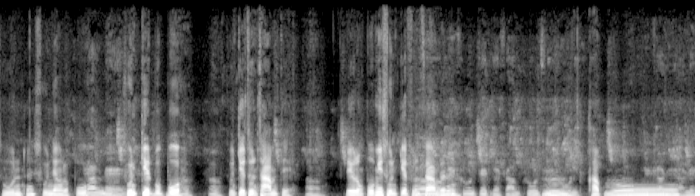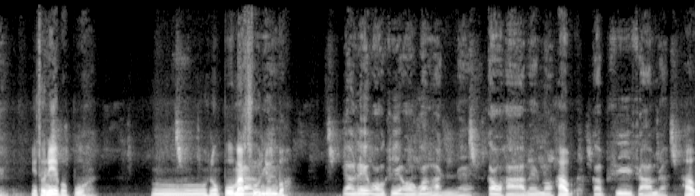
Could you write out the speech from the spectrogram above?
ศูนย์เอ้ยศูนย์ยังหรอปูยังเนี่ยศูนย์เจ็ดบ่ปูเออเออศูนย์เจ็ดศูนย์สามเต้เออเรียกหลวงปูมีศูนย์เจ็ดศูนย์สามด้วยนี่ศูนย์เจ็ดกับสามศูนย์อืสี่มศูนย์ครับโอ้มีเท่านี้เลยนี่เท่านี้บ่ปูโอ้หลวงปูมักศูนย์อยุ่นบ่อย่างเลขออกที่ออกว่างหันเนี่ยเก้าหาแม่นบ่ครับ กับสี่สามน่ะครับ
